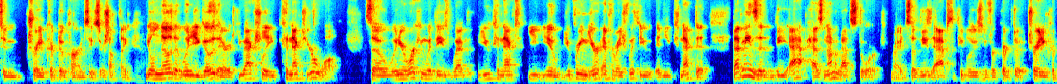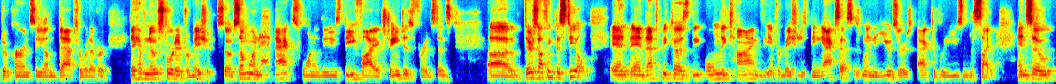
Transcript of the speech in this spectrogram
to trade cryptocurrencies or something, you'll know that when you go there, you actually connect your wallet. So when you're working with these web, you connect, you, you know, you bring your information with you and you connect it. That means that the app has none of that stored, right? So these apps that people are using for crypto trading cryptocurrency on dApps or whatever, they have no stored information. So if someone hacks one of these DeFi exchanges, for instance, uh, there's nothing to steal. And, and that's because the only time the information is being accessed is when the user is actively using the site. And so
